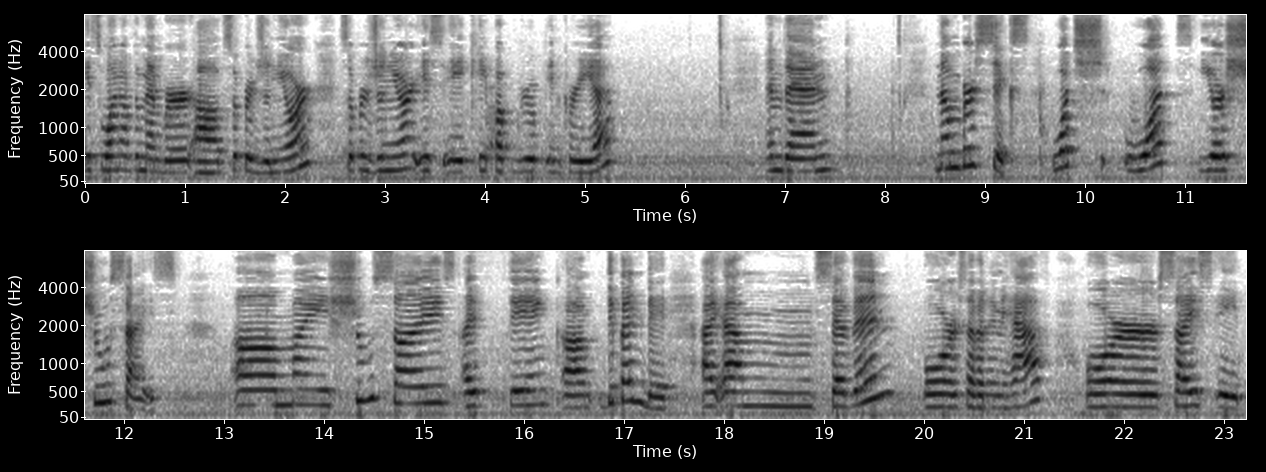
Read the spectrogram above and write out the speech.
is one of the member of Super Junior. Super Junior is a K-pop group in Korea. And then number six, What's what's your shoe size? Um, my shoe size, I think, um, depende. I am 7 or 7 and a half or size 8.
